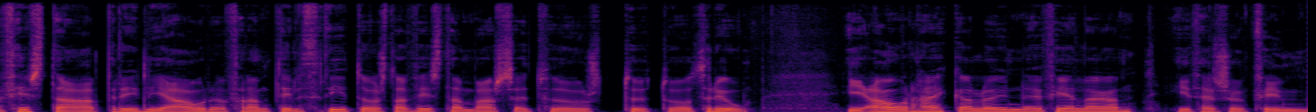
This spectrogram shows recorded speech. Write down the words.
1. april í ár fram til 31. mars 2023. Í ár hækka laun félagan í þessum fimm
